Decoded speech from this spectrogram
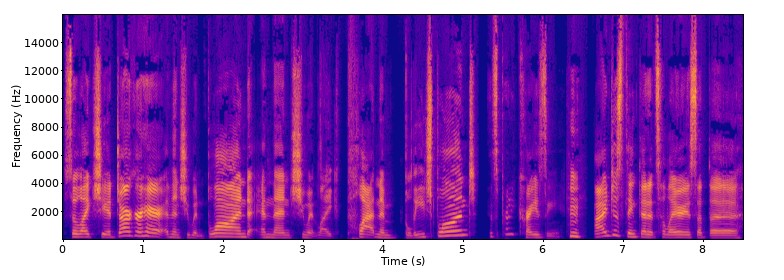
So like she had darker hair and then she went blonde and then she went like platinum bleach blonde. It's pretty crazy. Hmm. I just think that it's hilarious that the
